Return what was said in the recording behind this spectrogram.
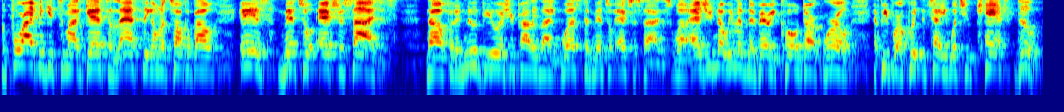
before I even get to my guest, the last thing I'm going to talk about is mental exercises. Now, for the new viewers, you're probably like, what's the mental exercises? Well, as you know, we live in a very cold, dark world, and people are quick to tell you what you can't do.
